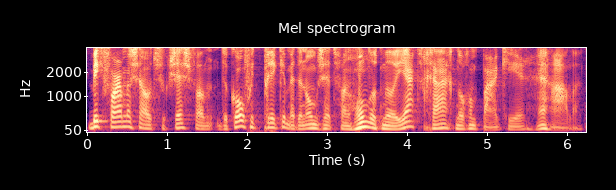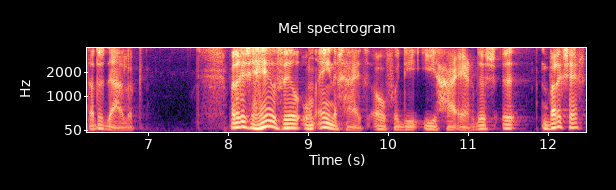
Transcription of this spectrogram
Big Pharma zou het succes van de COVID-prikken met een omzet van 100 miljard graag nog een paar keer herhalen. Dat is duidelijk. Maar er is heel veel oneenigheid over die IHR. Dus uh, wat ik zeg,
